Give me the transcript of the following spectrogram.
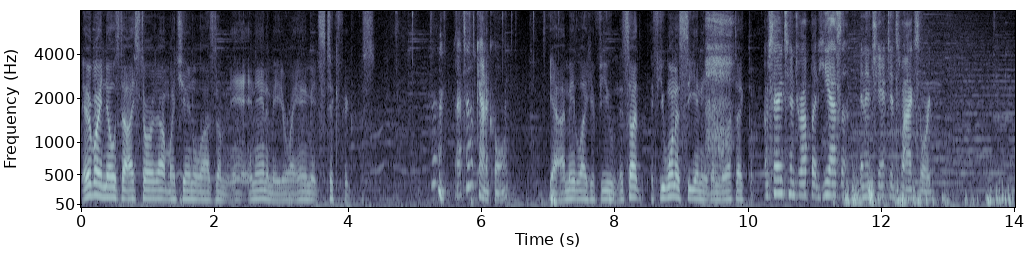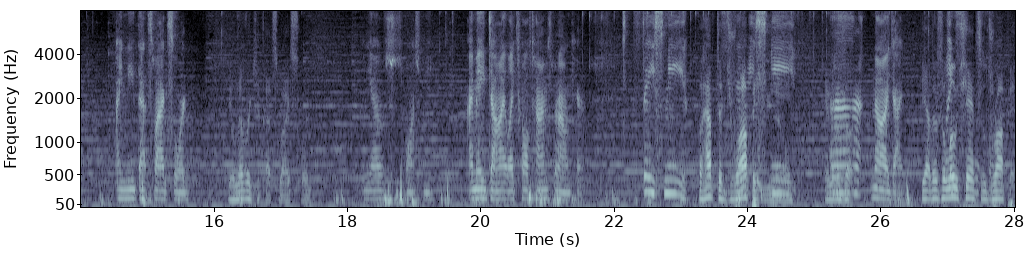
everybody knows that I started out my channel as, um, an animator. I animate stick figures. Hmm, that sounds kind of cool. Yeah, I made like a few, it's not, if you want to see any of them, you'll have to like them. I'm sorry to interrupt, but he has a, an enchanted swag sword. I need that swag sword. You'll never get that swag sword. Yeah, just watch me. I may die like 12 times, but I don't care. Face me! You'll have to drop Face it, you know. me! And there's a, no, I died. yeah, there's a like low chance you'll drop it.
